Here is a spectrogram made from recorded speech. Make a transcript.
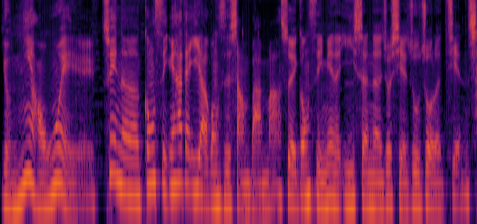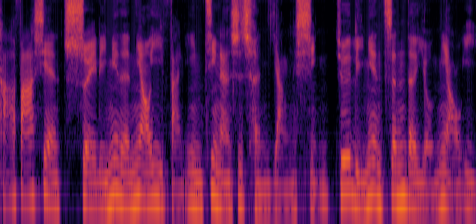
有尿味，所以呢，公司因为她在医疗公司上班嘛，所以公司里面的医生呢就协助做了检查，发现水里面的尿液反应竟然是呈阳性，就是里面真的有尿液。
